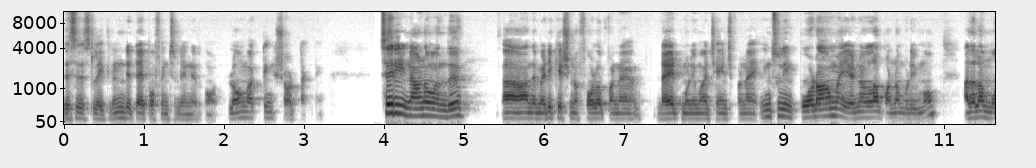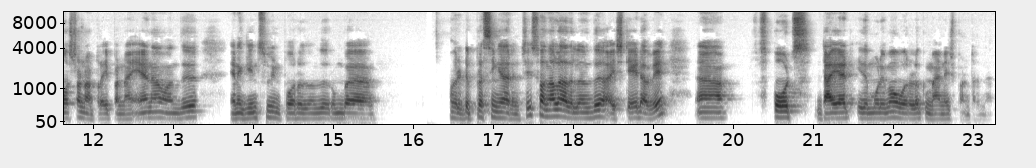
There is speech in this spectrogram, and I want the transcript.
திஸ் இஸ் லைக் ரெண்டு டைப் ஆஃப் இன்சுலின் இருக்கும். லாங் ஆக்டிங் ஷார்ட் ஆக்டிங் சரி நானும் வந்து அந்த மெடிக்கேஷனை ஃபாலோ பண்ணேன். டயட் மூலிமா சேஞ்ச் பண்ணேன். இன்சுலின் போடாமல் என்னெல்லாம் பண்ண முடியுமோ அதெல்லாம் மோஸ்ட்டாக நான் ட்ரை பண்ணேன். ஏன்னா வந்து எனக்கு இன்சுலின் போடுறது வந்து ரொம்ப ஒரு டிப்ரெஸிங்காக இருந்துச்சு. ஸோ அதனால் அதுலேருந்து I stayed away sports diet இது மூலிமா ஓரளவுக்கு மேனேஜ் பண்ணுறேன்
